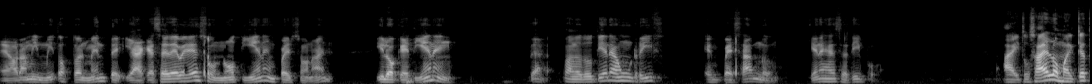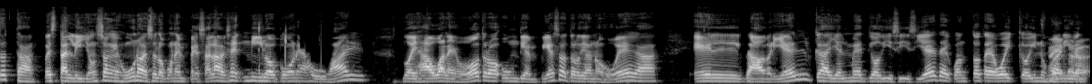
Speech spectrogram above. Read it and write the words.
ahora mismito actualmente. ¿Y a qué se debe eso? No tienen personal. Y lo que tienen, cuando tú tienes un riff empezando, ¿quién es ese tipo? Ahí tú sabes lo mal que tú estás. Pues Stanley Johnson es uno, a veces lo pone a empezar, a veces ni lo pone a jugar. No hay Howard es otro, un día empieza, otro día no juega. El Gabriel, que ayer metió 17, ¿cuánto te voy que hoy no juega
